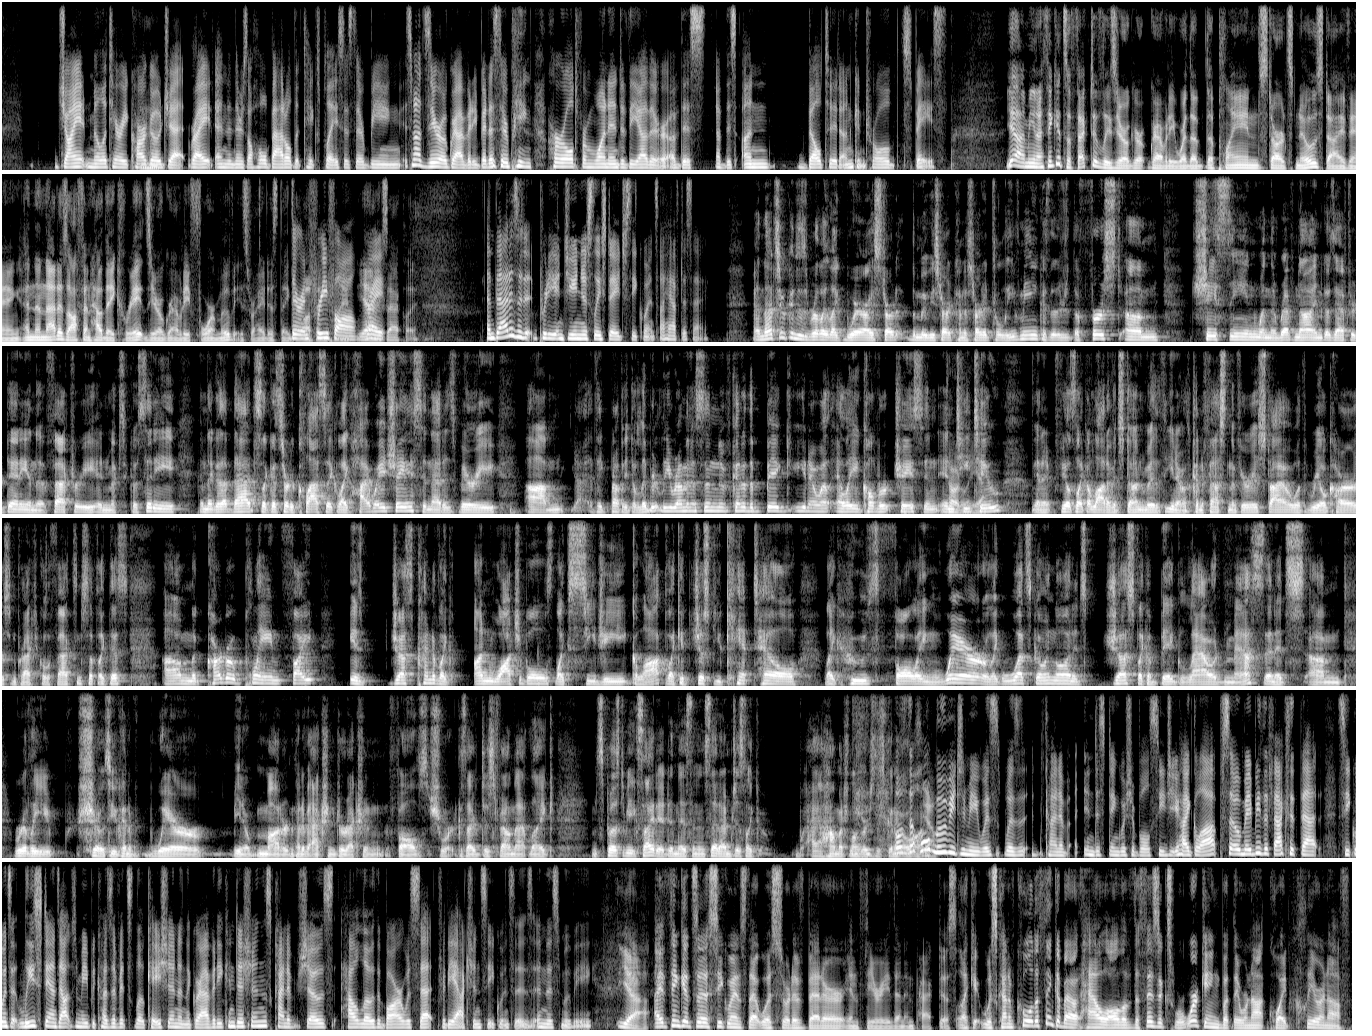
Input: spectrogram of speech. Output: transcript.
giant military cargo mm-hmm. jet, right? And then there's a whole battle that takes place as they're being it's not zero gravity, but as they're being hurled from one end to the other of this of this unbelted, uncontrolled space. Yeah, I mean, I think it's effectively zero gra- gravity where the, the plane starts nosediving, and then that is often how they create zero gravity for movies, right? Is they they're in free fall, yeah, right? Exactly. And that is a pretty ingeniously staged sequence, I have to say. And that sequence is really like where I started. The movie started kind of started to leave me because there's the first um, chase scene when the Rev 9 goes after Dani in the factory in Mexico City. And that, that's like a sort of classic like highway chase. And that is very, um, I think probably deliberately reminiscent of kind of the big, you know, LA culvert chase in, in totally, T2. Yeah. And it feels like a lot of it's done with, you know, kind of Fast and the Furious style with real cars and practical effects and stuff like this. Um, the cargo plane fight is just kind of like unwatchable like CG glop. Like it just you can't tell like who's falling where or like what's going on. It's just like a big loud mess, and it's um, really shows you kind of where you know modern kind of action direction falls short. Because I've just found that like I'm supposed to be excited in this, and instead I'm just like how much longer is this going to well, go the on? whole movie to me was was kind of indistinguishable CGI glop. So maybe the fact that that sequence at least stands out to me because of its location and the gravity conditions kind of shows how low the bar was set for the action sequences in this movie. Yeah, I think it's a sequence that was sort of better in theory than in practice. Like it was kind of cool to think about how all of the physics were working, but they were not quite clear enough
